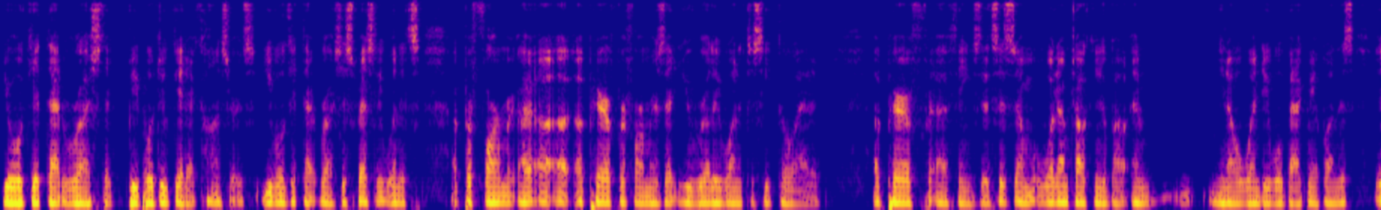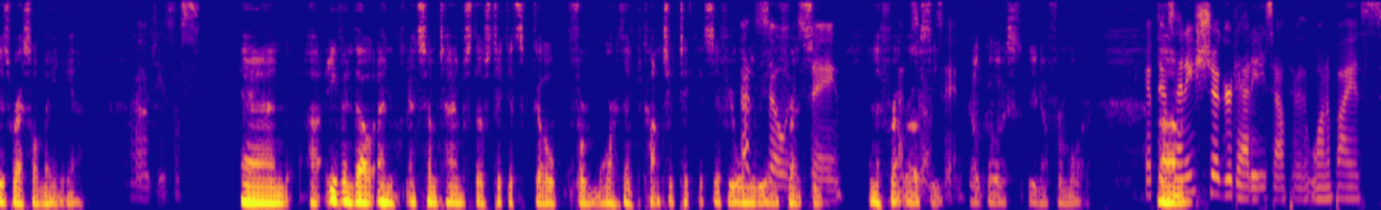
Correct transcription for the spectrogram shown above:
you will get that rush that people do get at concerts. You will get that rush, especially when it's a performer, a, a, a pair of performers that you really wanted to see go at it. A pair of uh, things. This is um, what I'm talking about, and you know Wendy will back me up on this. Is WrestleMania. Oh Jesus! And uh, even though, and, and sometimes those tickets go for more than concert tickets. If you want to be in the front seat, in the front That's row so seat, insane. they'll go, you know, for more. If there's Um, any sugar daddies out there that want to buy us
